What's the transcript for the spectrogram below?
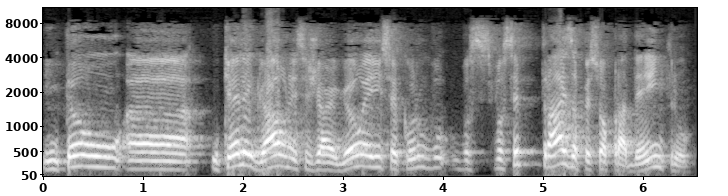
Então, o que é legal nesse jargão é isso: é quando você, você traz a pessoa para dentro,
